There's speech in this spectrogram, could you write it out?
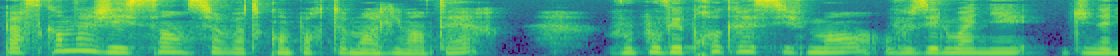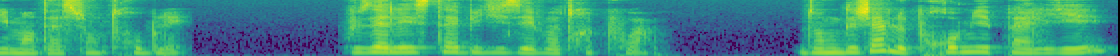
Parce qu'en agissant sur votre comportement alimentaire, vous pouvez progressivement vous éloigner d'une alimentation troublée. Vous allez stabiliser votre poids. Donc déjà le premier palier,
